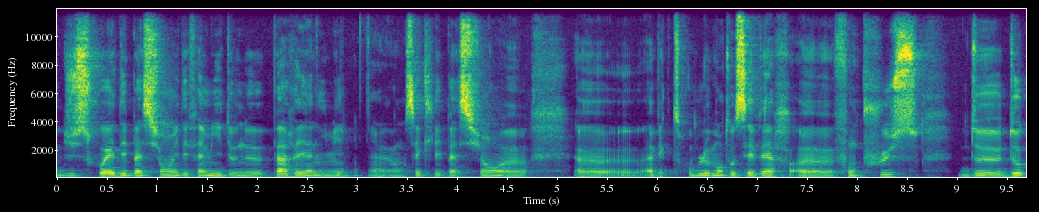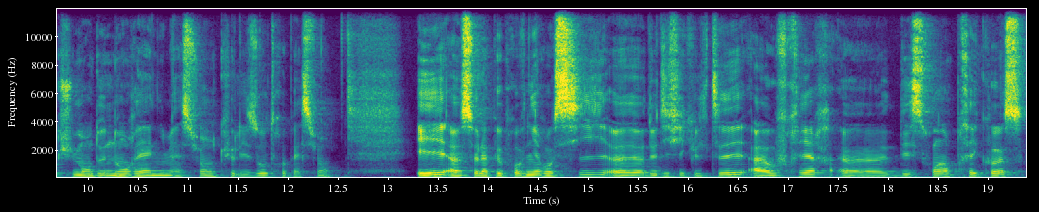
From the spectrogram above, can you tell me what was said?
du souhait des patients et des familles de ne pas réanimer. on sait que les patients avec troubles mentaux sévères font plus de documents de non-réanimation que les autres patients. Et cela peut provenir aussi de difficultés à offrir des soins précoces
